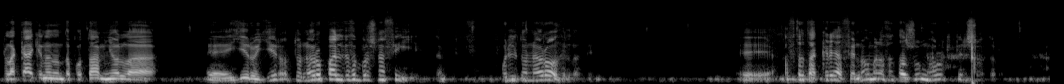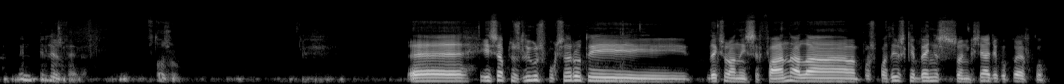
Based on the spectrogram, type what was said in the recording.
πλακάκια να ήταν τα ποτάμια όλα ε, γύρω-γύρω, το νερό πάλι δεν θα μπορούσε να φύγει. Ήταν Πολύ το νερό δηλαδή. Ε, αυτά τα ακραία φαινόμενα θα τα ζούμε όλο και περισσότερο. Είναι τελείως βέβαια. Αυτό ζούμε. Ε, είσαι από τους λίγους που ξέρω ότι δεν ξέρω αν είσαι φαν, αλλά προσπαθείς και μπαίνεις στο νησιάτικο πεύκο.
